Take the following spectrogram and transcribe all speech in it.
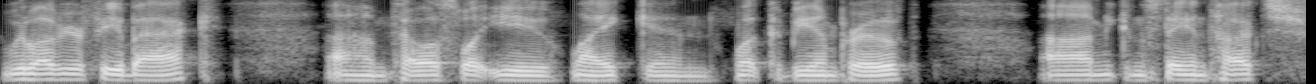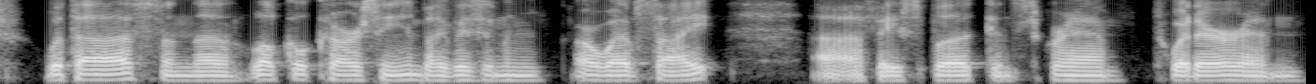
We love your feedback. Um, tell us what you like and what could be improved. Um, you can stay in touch with us and the local car scene by visiting our website, uh, Facebook, Instagram, Twitter, and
